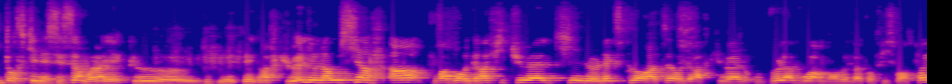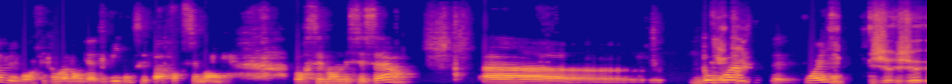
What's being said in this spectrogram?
dans ce qui est nécessaire, voilà, il n'y a que euh, WP GraphQL. Il y en a aussi un, pour avoir GraphQL qui est l'explorateur GraphQL. On peut l'avoir dans le back-office WordPress, mais bon, ensuite on va dans Gatsby, donc c'est pas forcément, forcément nécessaire. Euh, donc voilà. je, je,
